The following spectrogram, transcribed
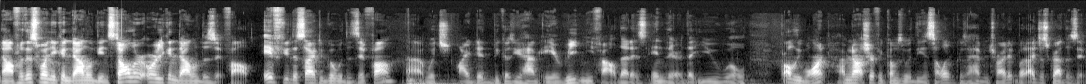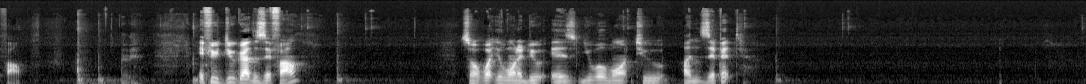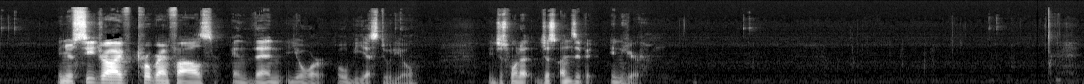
Now for this one, you can download the installer or you can download the zip file. If you decide to go with the zip file, uh, which I did because you have a README file that is in there that you will probably want. I'm not sure if it comes with the installer because I haven't tried it, but I just grabbed the zip file. If you do grab the zip file, so what you'll want to do is you will want to unzip it. In your C drive, program files, and then your OBS Studio. You just want to just unzip it in here.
